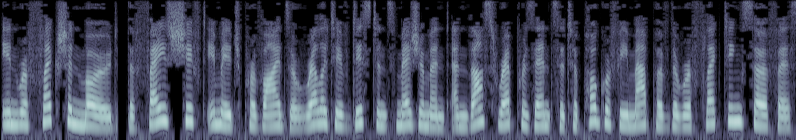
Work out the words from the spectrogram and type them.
In reflection mode, the phase shift image provides a relative distance measurement and thus represents a topography map of the reflecting surface.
